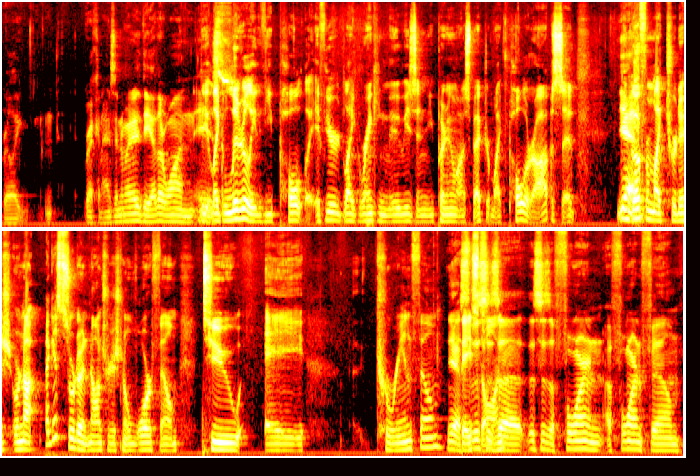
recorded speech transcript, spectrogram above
really recognize anybody. The other one The- like literally the pole. If you're like ranking movies and you putting them on a spectrum, like polar opposite. You Yeah. go from like tradition or not, I guess sort of a non-traditional war film to a Korean film yeah. So this on is a this is a foreign a foreign film,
